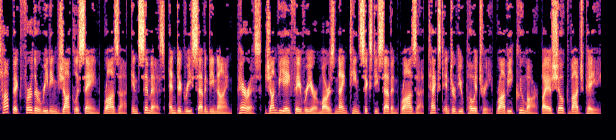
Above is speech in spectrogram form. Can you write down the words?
Topic further reading Jacques Lassaigne, Raza, in Simes, N degree 79, Paris, Janvier-Février Mars 1967 Raza, text interview poetry, Ravi Kumar by Ashok Vajpayee,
